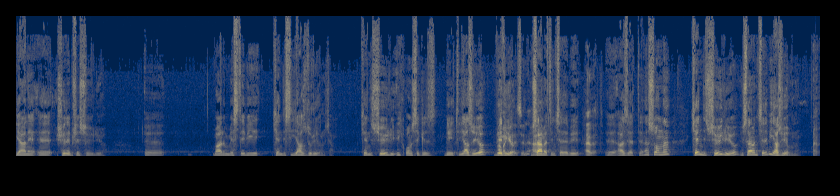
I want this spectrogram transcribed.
Yani e, şöyle bir şey söylüyor. E, malum Mesnevi kendisi yazdırıyor hocam. Kendisi söylüyor. İlk 18 beyti yazıyor, veriyor. gerisini, evet. Hüsamettin Çelebi Evet. e, Hazretlerine. Sonra kendi söylüyor, Hüsamettin Çelebi yazıyor bunu. Evet.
